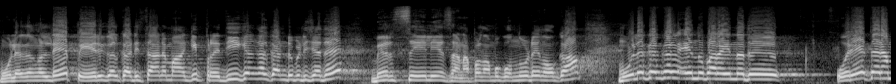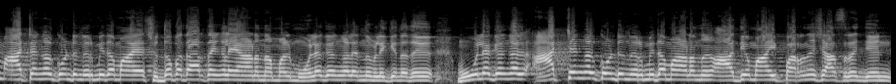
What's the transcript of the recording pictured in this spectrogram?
മൂലകങ്ങളുടെ പേരുകൾക്ക് അടിസ്ഥാനമാക്കി പ്രതീകങ്ങൾ കണ്ടുപിടിച്ചത് ബെർസേലിയസ് ആണ് അപ്പോൾ നമുക്ക് ഒന്നുകൂടെ നോക്കാം. മൂലകങ്ങൾ എന്ന് പറയുന്നത് ഒരേ തരം ആറ്റങ്ങൾ കൊണ്ട് നിർമ്മിതമായ ശുദ്ധപദാർത്ഥങ്ങളെയാണ് നമ്മൾ മൂലകങ്ങൾ എന്ന് വിളിക്കുന്നത്. മൂലകങ്ങൾ ആറ്റങ്ങൾ കൊണ്ട് നിർമ്മിതമാണെന്ന് ആദ്യമായി പറഞ്ഞ ശാസ്ത്രജ്ഞൻ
